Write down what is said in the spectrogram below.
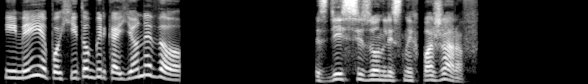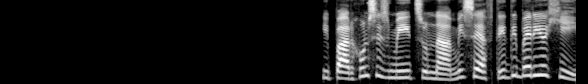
Είναι η εποχή των πυρκαγιών εδώ. Здесь сезон лесных пожаров. Υπάρχουν σεισμοί ή τσουνάμι σε αυτή την περιοχή.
